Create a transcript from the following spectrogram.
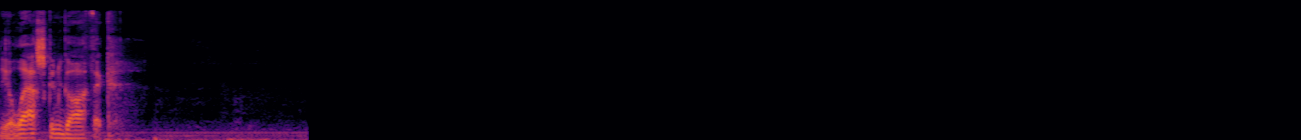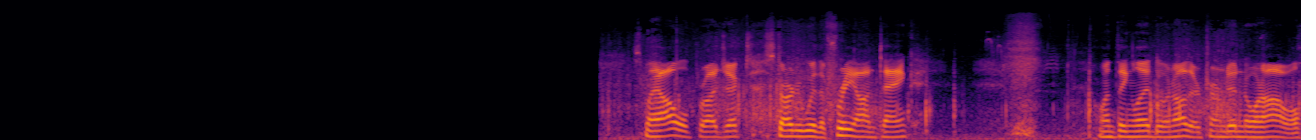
the Alaskan Gothic. My owl project. Started with a Freon tank. One thing led to another, turned into an owl.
